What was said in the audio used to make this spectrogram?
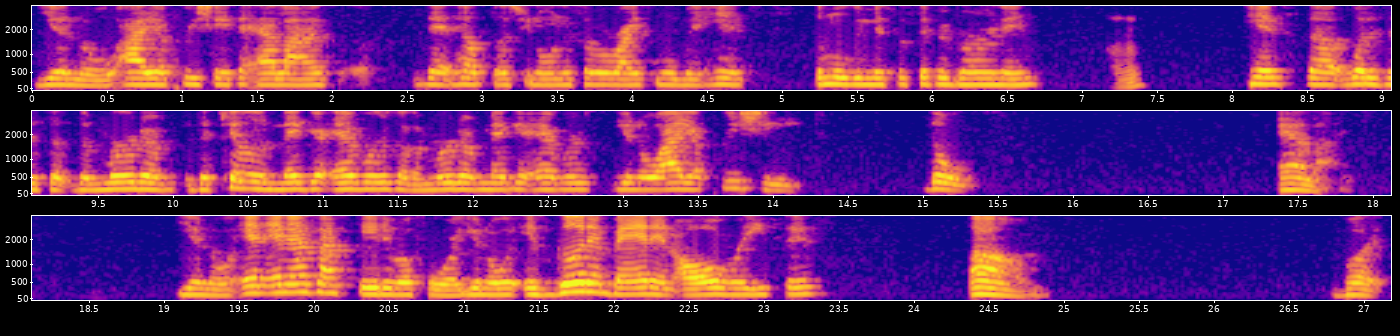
you know, I appreciate the allies that helped us, you know, in the civil rights movement. Hence, the movie Mississippi Burning. Mm-hmm. Hence, the what is it? The the murder, of, the killing of Medgar Evers, or the murder of Medgar Evers. You know, I appreciate those allies you know and and as i stated before you know it's good and bad in all races. Um but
